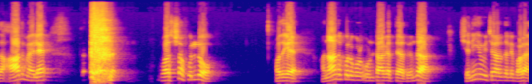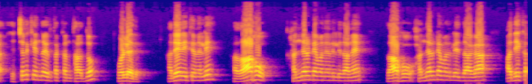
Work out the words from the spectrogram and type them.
ಅದಾದಮೇಲೆ ವರ್ಷ ಫುಲ್ಲು ಅವರಿಗೆ ಅನಾನುಕೂಲಗಳು ಉಂಟಾಗತ್ತೆ. ಆದ್ದರಿಂದ ಶನಿಯ ವಿಚಾರದಲ್ಲಿ ಬಹಳ ಎಚ್ಚರಿಕೆಯಿಂದ ಇರತಕ್ಕಂತಹದ್ದು ಒಳ್ಳೆಯದು ಅದೇ ರೀತಿಯಲ್ಲಿ ರಾಹು ಹನ್ನೆರಡನೇ ಮನೆಯಲ್ಲಿದ್ದಾನೆ. ರಾಹು ಹನ್ನೆರಡನೇ ಮನೆಯಲ್ಲಿದ್ದಾಗ ಅಧಿಕ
